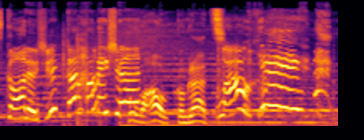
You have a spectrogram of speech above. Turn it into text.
scholarship confirmation. Wow congrats wow great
